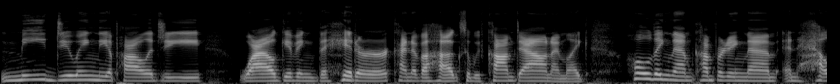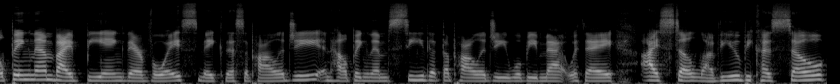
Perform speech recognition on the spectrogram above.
me doing the apology while giving the hitter kind of a hug. So we've calmed down. I'm like, holding them, comforting them, and helping them by being their voice make this apology and helping them see that the apology will be met with a I still love you because so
